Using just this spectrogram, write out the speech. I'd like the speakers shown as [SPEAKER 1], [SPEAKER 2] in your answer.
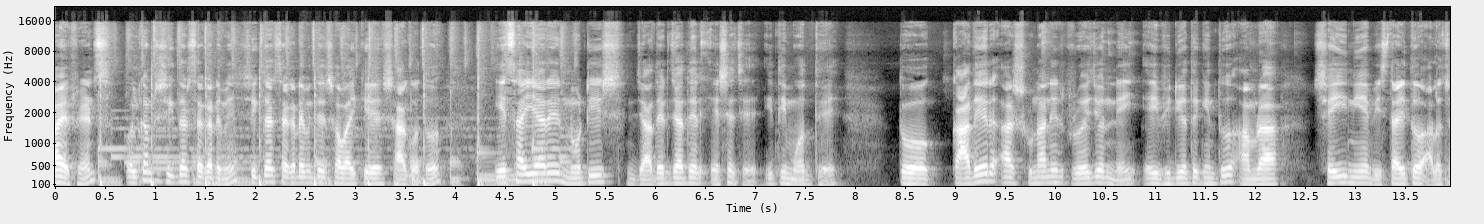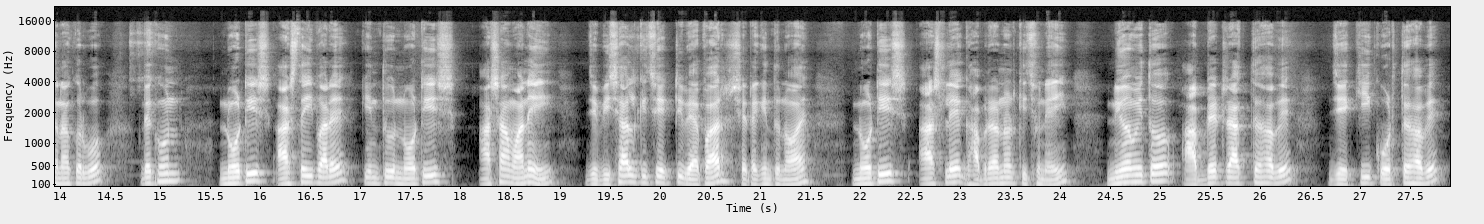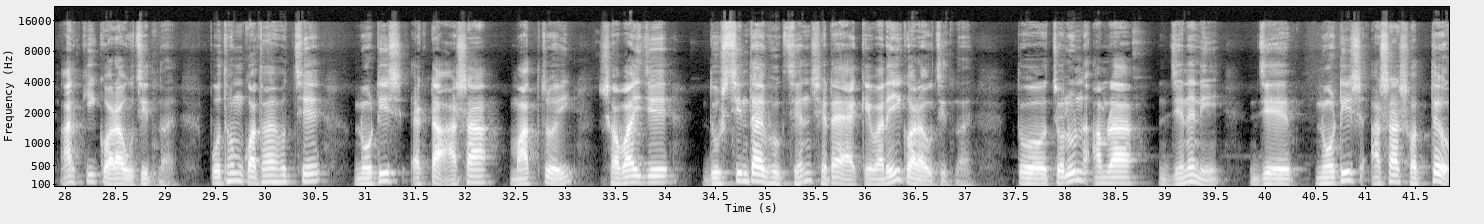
[SPEAKER 1] Hi friends welcome to Sikdar's academy Sikdar's একাডেমিতে সবাইকে স্বাগত। এসআইআর এর নোটিশ যাদের যাদের এসেছে ইতিমধ্যে, তো কাদের আর শুনানির প্রয়োজন নেই, এই ভিডিওতে কিন্তু আমরা সেই নিয়ে বিস্তারিত আলোচনা করব। দেখুন, নোটিশ আসতেই পারে, কিন্তু নোটিশ আসা মানেই যে বিশাল কিছু একটি ব্যাপার, সেটা কিন্তু নয়। নোটিশ আসলে ঘাবড়ানোর কিছু নেই। নিয়মিত আপডেট রাখতে হবে যে কি করতে হবে আর কি করা উচিত নয়। প্রথম কথা হচ্ছে, নোটিশ একটা আসা মাত্রই সবাই যে দুশ্চিন্তায় ভুগছেন সেটা একেবারেই করা উচিত নয়। তো চলুন আমরা জেনে নিই যে নোটিশ আসা সত্ত্বেও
